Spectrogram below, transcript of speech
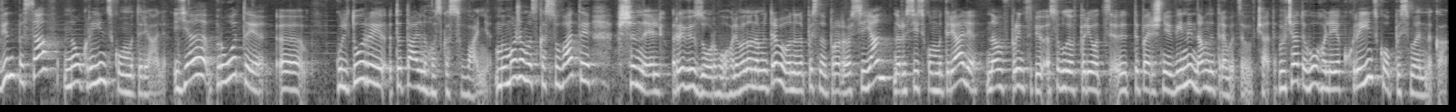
він писав на українському матеріалі. Я проти е, культури тотального скасування. Ми можемо скасувати шинель, ревізор Гоголя. Воно нам не треба, воно написано про росіян на російському матеріалі. Нам, в принципі, особливо в період е, теперішньої війни, нам не треба це вивчати. Вивчати Гоголя як українського письменника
